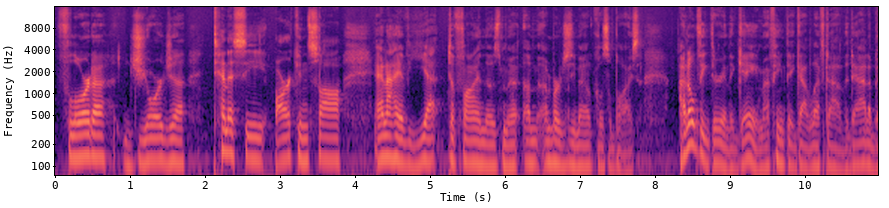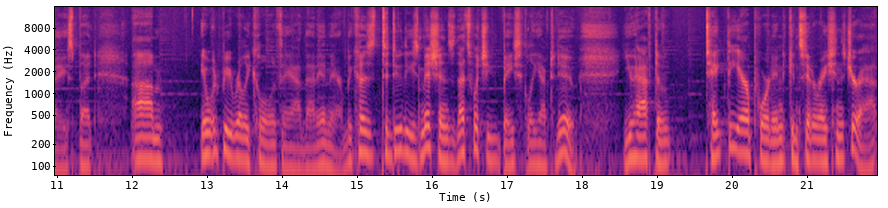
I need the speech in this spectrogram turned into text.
Florida, Georgia, Tennessee, Arkansas, and I have yet to find those me- emergency medical supplies. I don't think they're in the game. I think they got left out of the database, but um, it would be really cool if they had that in there because to do these missions, that's what you basically have to do. You have to take the airport into consideration that you're at,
